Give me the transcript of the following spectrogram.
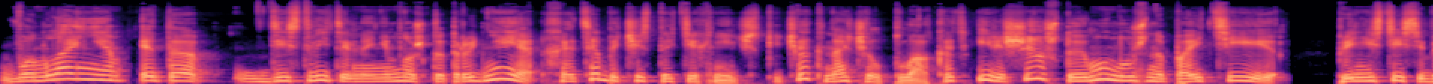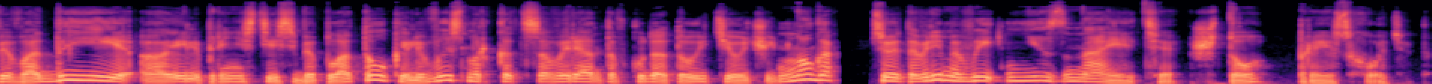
В онлайне это действительно немножко труднее, хотя бы чисто технически. Человек начал плакать и решил, что ему нужно пойти принести себе воды а, или принести себе платок, или высморкаться, вариантов куда-то уйти очень много. Все это время вы не знаете, что происходит.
